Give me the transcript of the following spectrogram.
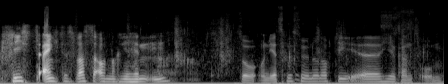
fließt eigentlich das Wasser auch noch hier hinten? So, und jetzt müssen wir nur noch die äh, hier ganz oben.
